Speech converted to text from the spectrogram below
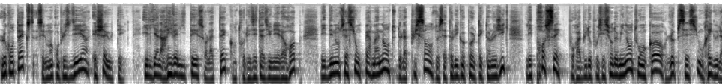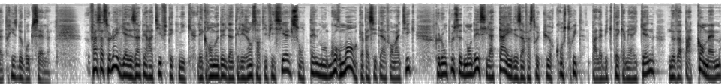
Le contexte, c'est le moins qu'on puisse dire, est chahuté. Il y a la rivalité sur la tech entre les États-Unis et l'Europe, les dénonciations permanentes de la puissance de cet oligopole technologique, les procès pour abus de position dominante ou encore l'obsession régulatrice de Bruxelles. Face à cela, il y a les impératifs techniques. Les grands modèles d'intelligence artificielle sont tellement gourmands en capacité informatique que l'on peut se demander si la taille des infrastructures construites par la big tech américaine ne va pas quand même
